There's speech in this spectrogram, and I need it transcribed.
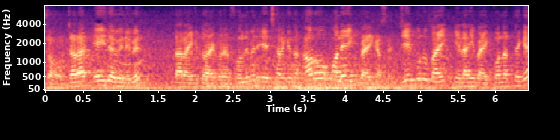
সহ। যারা এই দামে নেবেন, তারা একটু দয়া করে ফোন দেবেন। এছাড়া কিন্তু আরও অনেক বাইক আছে। যে কোনো বাইক এলাহি বাইক কর্নার থেকে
